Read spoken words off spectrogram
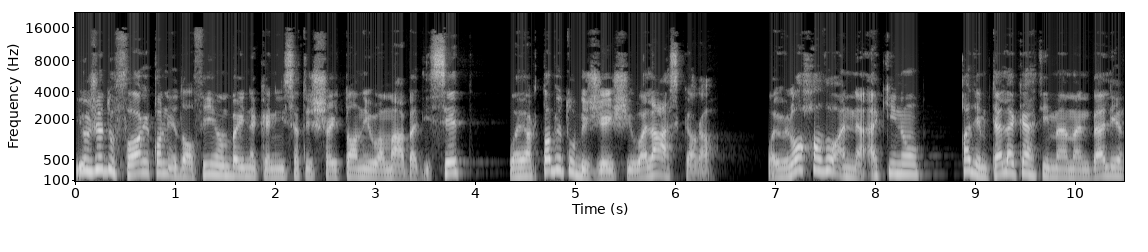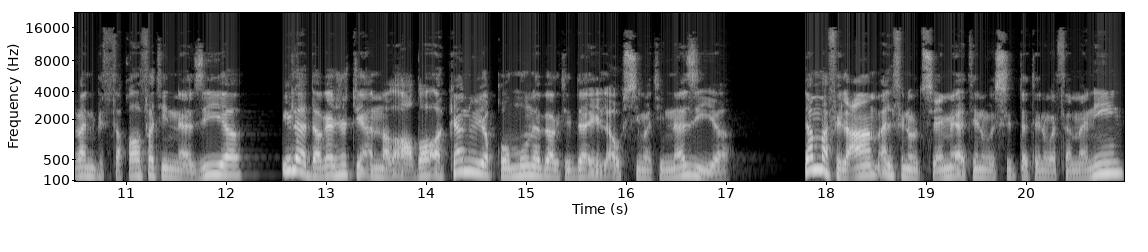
يوجد فارق إضافي بين كنيسة الشيطان ومعبد سيت ويرتبط بالجيش والعسكرة ويلاحظ أن أكينو قد امتلك اهتماما بالغا بالثقافة النازية إلى درجة أن الأعضاء كانوا يقومون بارتداء الأوسمة النازية. تم في العام 1986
